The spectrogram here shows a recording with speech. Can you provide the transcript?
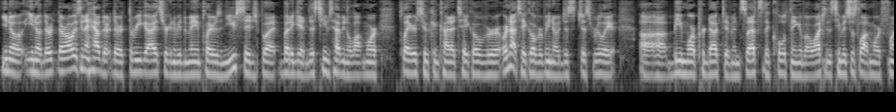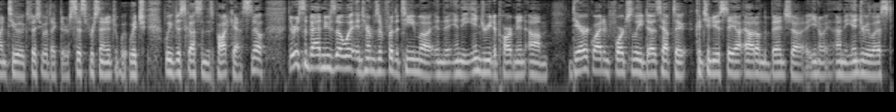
you know, you know, they're they're always going to have their, their three guys who are going to be the main players in usage, but but again, this team's having a lot more players who can kind of take over or not take over, but you know, just just really uh, uh, be more productive. And so that's the cool thing about watching this team. It's just a lot more fun too, especially with like their assist percentage, which we've discussed in this podcast. So there is some bad news though in terms of for the team uh, in the in the injury department. Um, Derek White unfortunately does have to continue to stay out on the bench, uh, you know, on the injury list.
